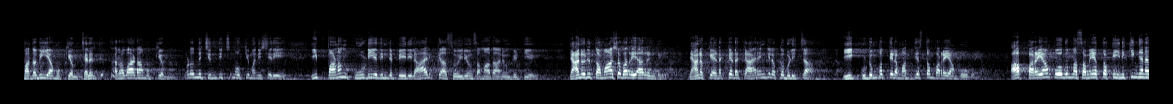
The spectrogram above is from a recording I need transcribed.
പദവിയാ മുഖ്യം ചിലർക്ക് തറവാടാ മുഖ്യം. നമ്മളൊന്ന് ചിന്തിച്ചു നോക്കി മനുഷ്യരെ ഈ പണം കൂടിയതിന്റെ പേരിൽ ആർക്കാ സൗര്യവും സമാധാനവും കിട്ടിയത് ഞാനൊരു തമാശ പറയാറുണ്ട്. ഞാനൊക്കെ ഇടയ്ക്കിടയ്ക്ക് ആരെങ്കിലൊക്കെ വിളിച്ച ഈ കുടുംബത്തിലെ മധ്യസ്ഥം പറയാൻ പോകും. ആ പറയാൻ പോകുന്ന സമയത്തൊക്കെ എനിക്കിങ്ങനെ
